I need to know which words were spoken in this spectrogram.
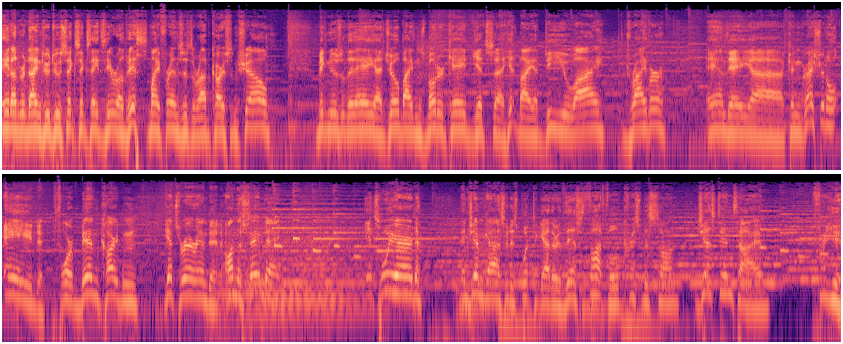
Eight hundred nine two two six six eight zero. This, my friends, is the Rob Carson Show. Big news of the day uh, Joe Biden's motorcade gets uh, hit by a DUI driver, and a uh, congressional aide for Ben Cardin gets rear ended on the same day. It's weird. And Jim Gossett has put together this thoughtful Christmas song just in time for you.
